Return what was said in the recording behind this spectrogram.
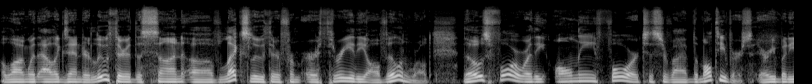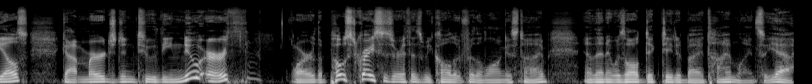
along with Alexander Luthor, the son of Lex Luthor from Earth 3, the all villain world. Those four were the only four to survive the multiverse. Everybody else got merged into the new Earth, or the post crisis Earth, as we called it for the longest time. And then it was all dictated by a timeline. So, yeah,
